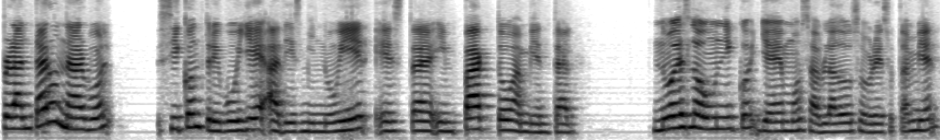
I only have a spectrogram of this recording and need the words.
Plantar un árbol sí contribuye a disminuir este impacto ambiental. No es lo único, ya hemos hablado sobre eso también,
